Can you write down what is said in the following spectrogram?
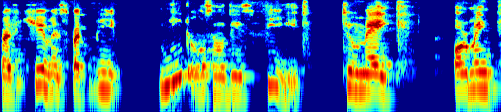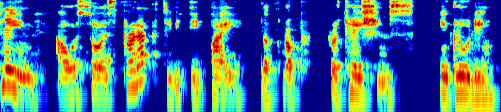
by humans, but we need also this feed to make or maintain our soil's productivity by the crop rotations, including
